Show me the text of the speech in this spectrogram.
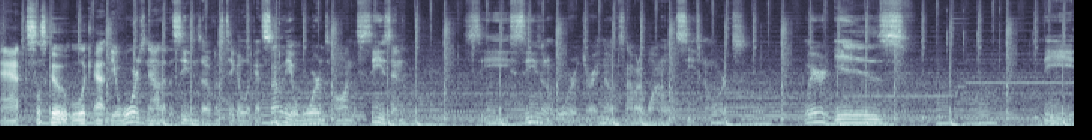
at, let's go look at the awards now that the season's over. Let's take a look at some of the awards on the season. See, season awards, right? No, that's not what I want. I want season awards. Where is the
